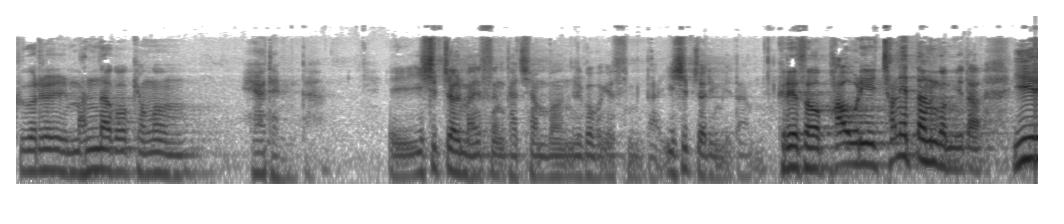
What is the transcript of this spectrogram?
그거를 만나고 경험해야 됩니다. 20절 말씀 같이 한번 읽어보겠습니다. 20절입니다. 그래서 바울이 전했다는 겁니다. 이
